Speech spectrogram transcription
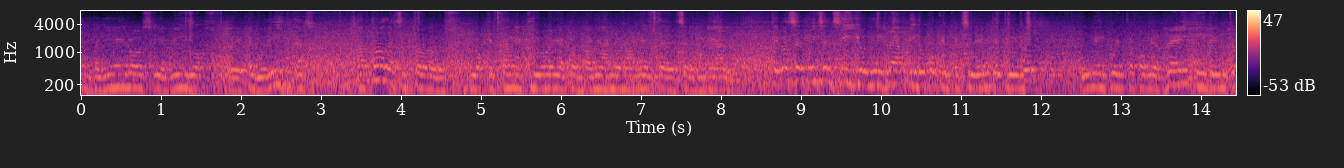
compañeros y amigos eh, periodistas, a todas y todos los que están aquí hoy acompañándonos en este ceremonial, que va a ser muy sencillo, muy rápido, porque el presidente tiene un encuentro con el rey y dentro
